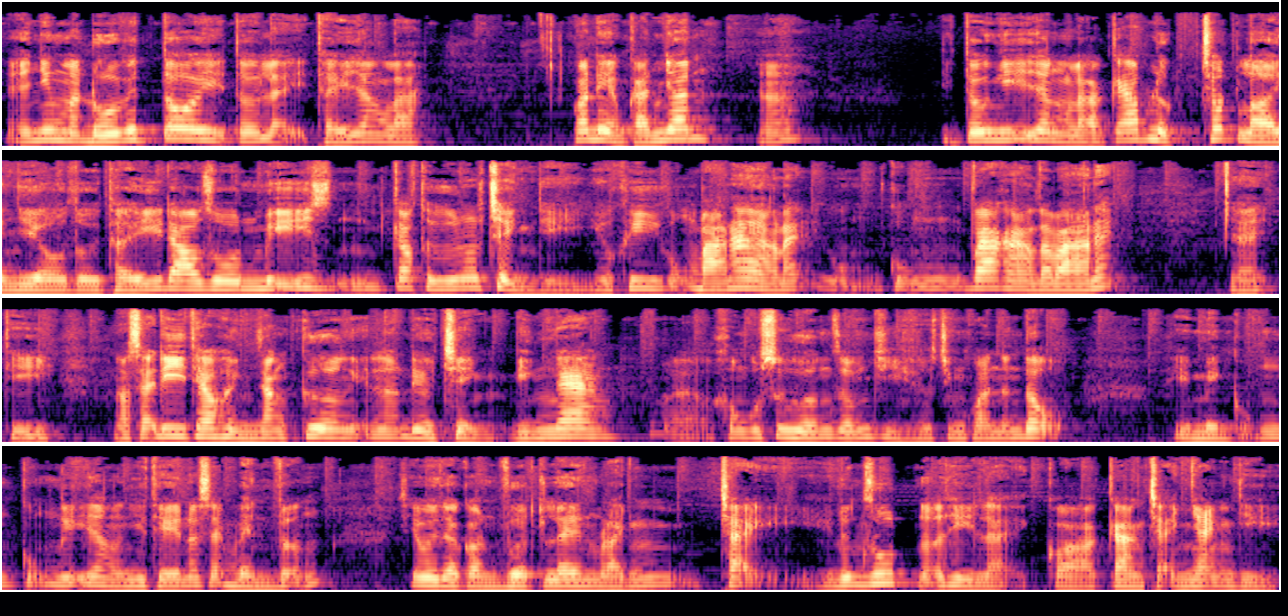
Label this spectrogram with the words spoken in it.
Đấy, nhưng mà đối với tôi tôi lại thấy rằng là quan điểm cá nhân đó, thì tôi nghĩ rằng là cái áp lực chốt lời nhiều rồi thấy Dow Jones Mỹ các thứ nó chỉnh thì nhiều khi cũng bán hàng đấy cũng cũng vác hàng ra bán đấy đấy thì nó sẽ đi theo hình răng cưa nghĩa là điều chỉnh đi ngang ờ, không có xu hướng giống chỉ số chứng khoán Ấn Độ. Thì mình cũng cũng nghĩ rằng như thế nó sẽ bền vững. Chứ bây giờ còn vượt lên mà đánh chạy nước rút nữa thì lại quá càng chạy nhanh thì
